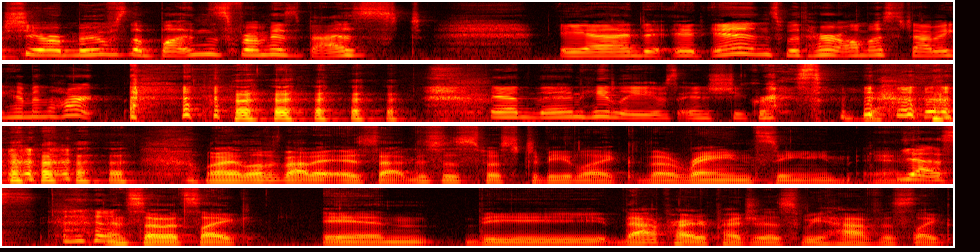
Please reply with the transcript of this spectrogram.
she removes the buttons from his vest. And it ends with her almost stabbing him in the heart. and then he leaves and she cries. what I love about it is that this is supposed to be like the rain scene. In, Yes. and so it's like in the that Pride and Prejudice, we have this like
